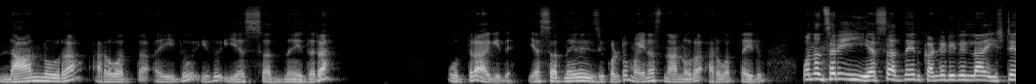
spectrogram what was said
ನಾನ್ನೂರ ಅರವತ್ತ ಐದು ಇದು ಎಸ್ ಹದಿನೈದರ ಉತ್ತರ ಆಗಿದೆ. ಎಸ್ ಹದಿನೈದು ಇಸ್ ಈಕ್ವಲ್ ಟು ಮೈನಸ್ ನಾನ್ನೂರ ಅರವತ್ತೈದು ಒಂದೊಂದು ಸರಿ ಈ ಎಸ್ ಹದಿನೈದು ಕಂಡುಹಿಡಿಯಲಿಲ್ಲ ಇಷ್ಟೇ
